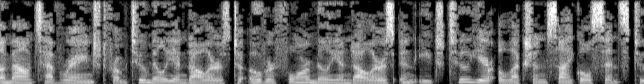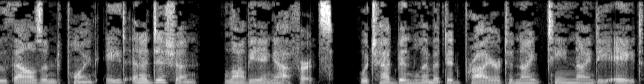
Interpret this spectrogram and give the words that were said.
Amounts have ranged from $2 million to over $4 million in each two-year election cycle since 2000.8 In addition, lobbying efforts, which had been limited prior to 1998,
